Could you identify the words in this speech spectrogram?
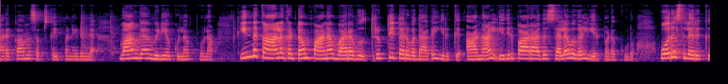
மறக்காமல் சப்ஸ்கிரைப் பண்ணிடுங்க. வாங்க வீடியோக்குள்ளே போகலாம் இந்த காலகட்டம் பண வரவு திருப்தி தருவதாக இருக்குது ஆனால் எதிர்பாராத செலவுகள் ஏற்படக்கூடும். ஒரு சிலருக்கு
